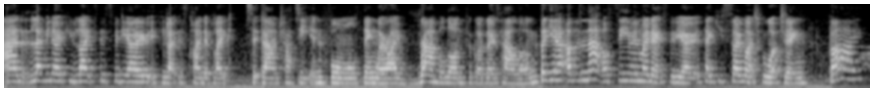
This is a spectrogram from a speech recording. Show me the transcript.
And let me know if you liked this video, if you like this kind of like sit down, chatty, informal thing where I ramble on for God knows how long. But yeah, other than that, I'll see you in my next video. Thank you so much for watching. Bye!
